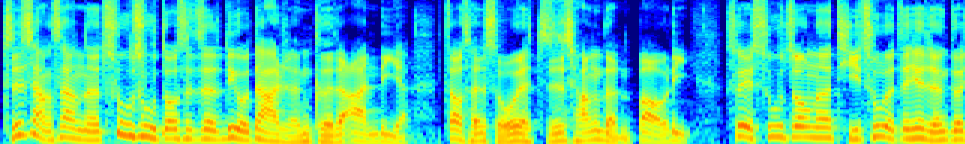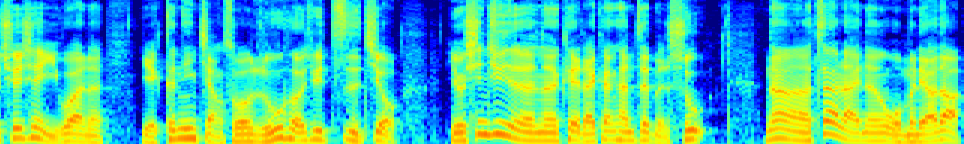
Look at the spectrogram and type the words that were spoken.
职场上呢，处处都是这六大人格的案例啊，造成所谓的职场冷暴力。所以书中呢，提出了这些人格缺陷以外呢，也跟你讲说如何去自救。有兴趣的人呢，可以来看看这本书。那再来呢，我们聊到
